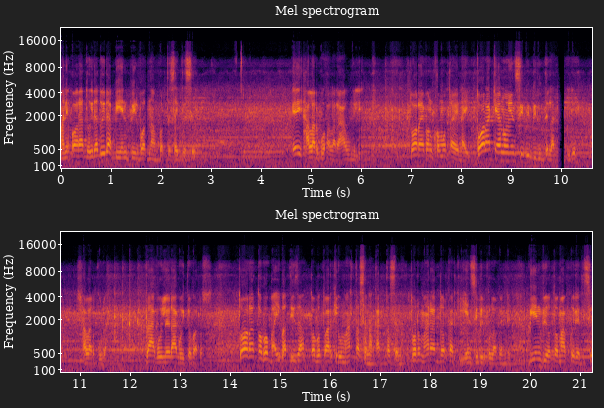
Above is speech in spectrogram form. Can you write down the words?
মানে ওরা দইরা দইরা বিএনপির বদনাম করতে চাইতেছে। এই হালার পোহালার আওয়ামী লীগ। তোরা এখন ক্ষমতায় নাই। তোরা কেন এনসিপির বিরুদ্ধে লাগবি রে? শালার পুরা। রাগ হইলে রাগ হইতে পারস। তোরা তবে বাই বাতি যা তবে তো আর কেউ মারতাছে না, কাটতাছে না। তোর মারার দরকার কি এনসিপির পোলা প্যান্ডে বিএনপিও তো মাফ করে দিছে।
